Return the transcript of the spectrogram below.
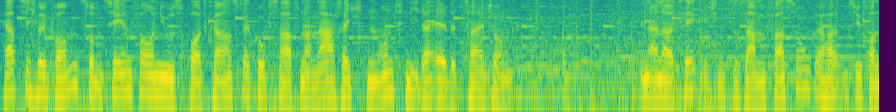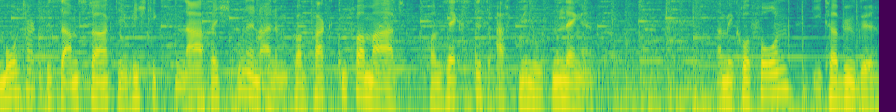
Herzlich willkommen zum CNV News Podcast der Cuxhavener Nachrichten und Niederelbe Zeitung. In einer täglichen Zusammenfassung erhalten Sie von Montag bis Samstag die wichtigsten Nachrichten in einem kompakten Format von sechs bis acht Minuten Länge. Am Mikrofon Dieter Bügel.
